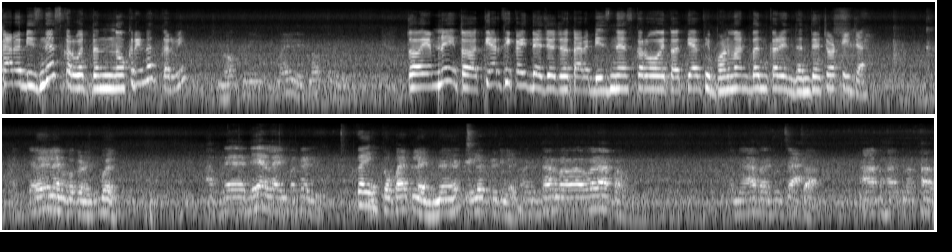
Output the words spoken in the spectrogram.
તારે બિઝનેસ કરવો નોકરી નથી કરવી? તો એમ નહીં તો અત્યારથી કહી દેજો જો તારે બિઝનેસ કરવો હોય તો અત્યારથી ભણવાનું બંધ કરીને ધંધે ચોટી જા. કઈ લાઈન પકડી બોલ. આપણે બે લાઈન પકડી કઈ? તો પાઇપલાઈન ને ઇલેક્ટ્રિક લાઈન વડાપાવ અને આ બાજુ ચા ચા. આ ભાતમાં ખાવ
